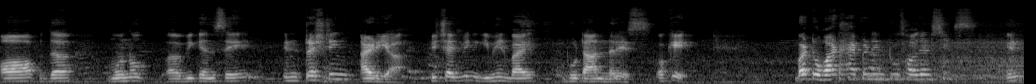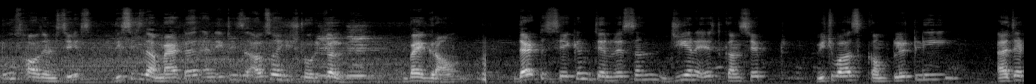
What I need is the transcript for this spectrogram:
of the mono uh, we can say interesting idea which has been given by Bhutan Naresh okay but what happened in 2006? In 2006, this is the matter and it is also a historical background that second generation GNS concept which was completely as a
